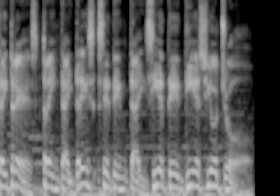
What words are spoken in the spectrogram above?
093 3377 18.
